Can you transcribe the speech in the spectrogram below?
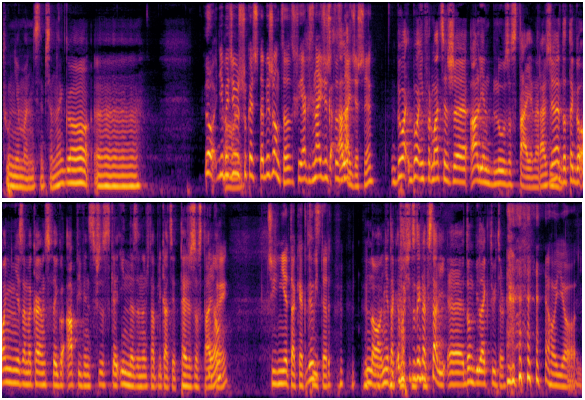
tu nie ma nic napisanego. Eee, no, nie będziemy szukać na bieżąco. Jak znajdziesz, to Ale... znajdziesz, nie? była, była informacja, że Alien Blue zostaje na razie. Mhm. Do tego oni nie zamykają swojego API, więc wszystkie inne zewnętrzne aplikacje też zostają. Okay. Czyli nie tak jak więc, Twitter. No, nie tak. Właśnie tutaj napisali e, don't be like Twitter. Ojoj.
